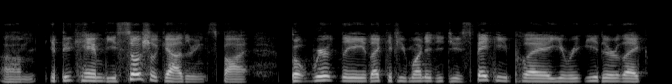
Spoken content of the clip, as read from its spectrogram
Um, it became the social gathering spot, but weirdly, like if you wanted to do spanking play, you were either like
